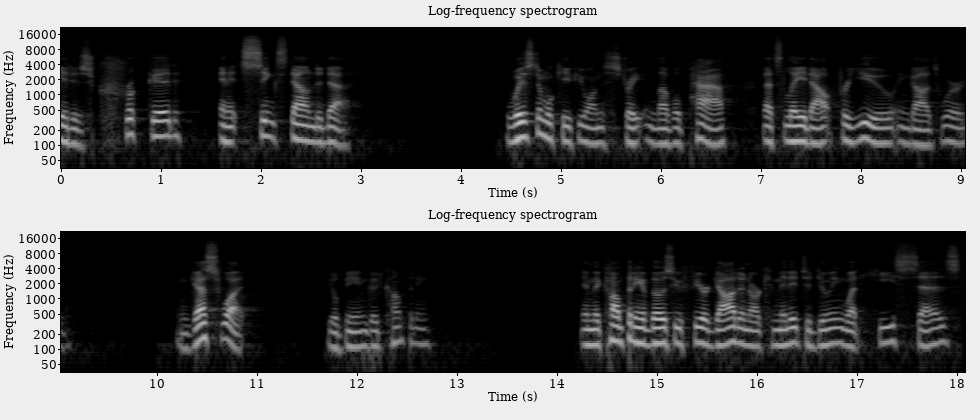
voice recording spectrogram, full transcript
it is crooked, and it sinks down to death. Wisdom will keep you on the straight and level path that's laid out for you in God's Word. And guess what? You'll be in good company. In the company of those who fear God and are committed to doing what He says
